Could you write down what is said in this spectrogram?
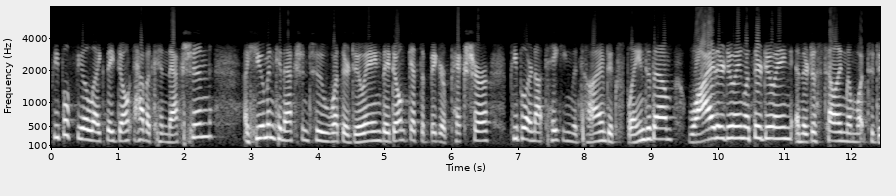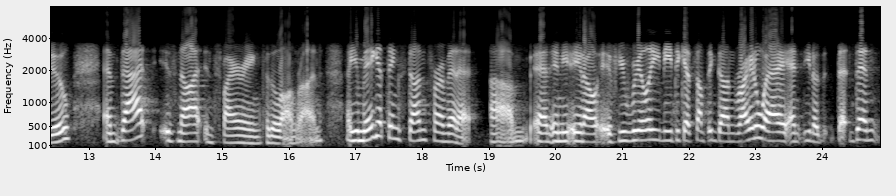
people feel like they don't have a connection a human connection to what they're doing. They don't get the bigger picture. People are not taking the time to explain to them why they're doing what they're doing, and they're just telling them what to do. And that is not inspiring for the long run. Now, you may get things done for a minute, um, and, and you know if you really need to get something done right away and you know th- then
